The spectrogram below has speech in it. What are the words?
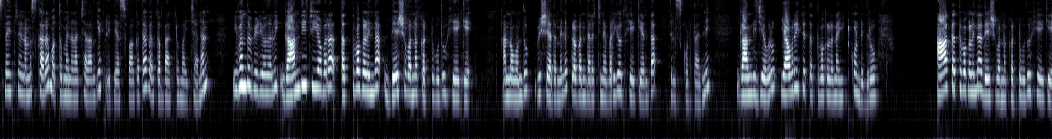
ಸ್ನೇಹಿತರೆ, ನಮಸ್ಕಾರ. ಮತ್ತೊಮ್ಮೆ ನನ್ನ ಚಾನಲ್ಗೆ ಪ್ರೀತಿಯ ಸ್ವಾಗತ. Welcome back to my channel ಈ ಒಂದು ವಿಡಿಯೋದಲ್ಲಿ ಗಾಂಧೀಜಿಯವರ ತತ್ವಗಳಿಂದ ದೇಶವನ್ನು ಕಟ್ಟುವುದು ಹೇಗೆ ಅನ್ನೋ ಒಂದು ವಿಷಯದ ಮೇಲೆ ಪ್ರಬಂಧ ರಚನೆ ಬರೆಯೋದು ಹೇಗೆ ಅಂತ ತಿಳಿಸ್ಕೊಡ್ತಾ ಇದ್ದೀನಿ. ಗಾಂಧೀಜಿಯವರು ಯಾವ ರೀತಿ ತತ್ವಗಳನ್ನು ಇಟ್ಕೊಂಡಿದ್ರು, ಆ ತತ್ವಗಳಿಂದ ದೇಶವನ್ನು ಕಟ್ಟುವುದು ಹೇಗೆ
